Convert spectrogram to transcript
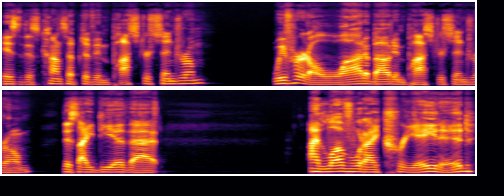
is this concept of imposter syndrome. We've heard a lot about imposter syndrome, this idea that I love what I created,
